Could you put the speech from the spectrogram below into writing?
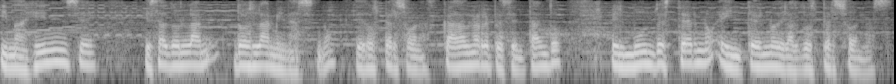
imagínense esas dos, dos láminas ¿no? de dos personas, cada una representando el mundo externo e interno de las dos personas.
